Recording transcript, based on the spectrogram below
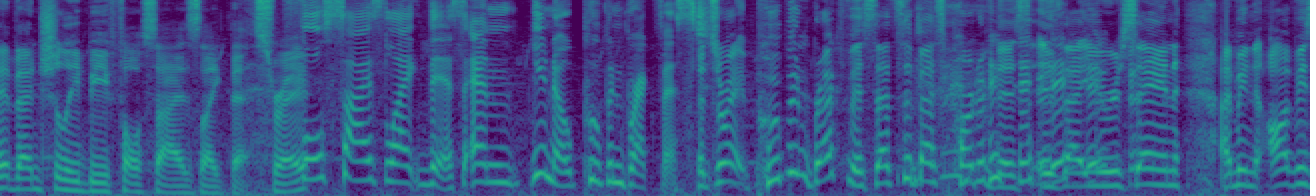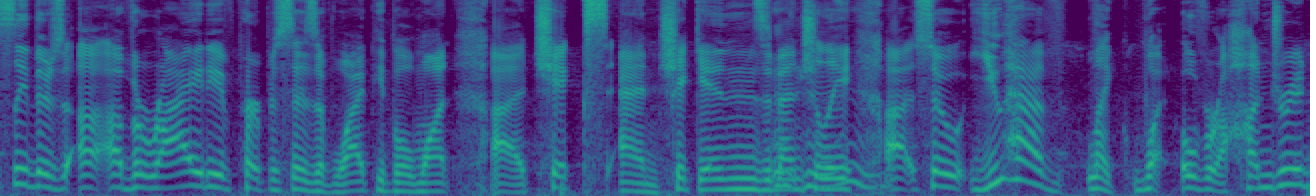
eventually be full size like this, right? Full size like this. And, you know, poop and breakfast. That's right. Poop and breakfast. That's the best part of this is that you were saying, I mean, obviously there's a, a variety of purposes of why people want uh, chicks and chickens eventually. Mm -hmm. uh, so you have like, what, over a hundred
